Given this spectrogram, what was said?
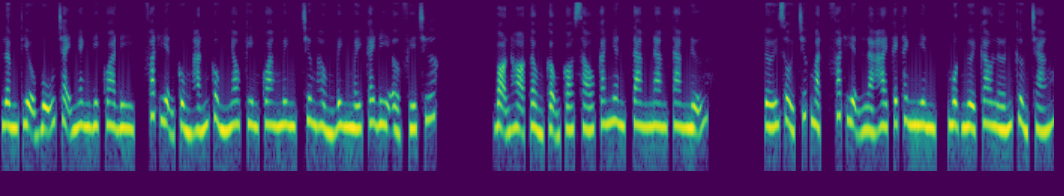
Lâm Thiệu Vũ chạy nhanh đi qua đi, phát hiện cùng hắn cùng nhau Kim Quang Minh, Trương Hồng Binh mấy cái đi ở phía trước. Bọn họ tổng cộng có 6 cá nhân tam nam tam nữ. Tới rồi trước mặt phát hiện là hai cái thanh niên, một người cao lớn cường tráng,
